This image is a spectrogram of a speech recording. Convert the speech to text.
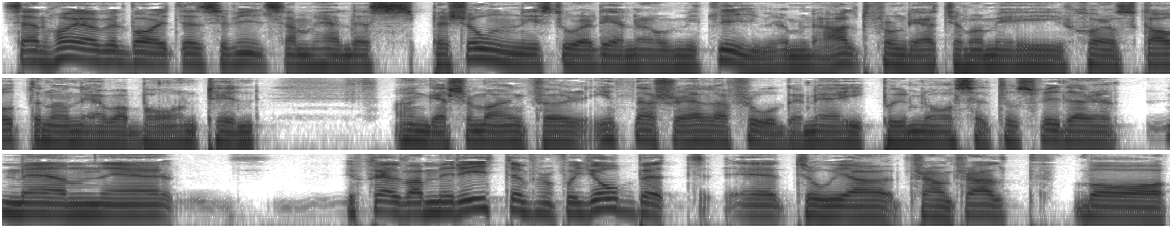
Sen har jag väl varit en civilsamhällesperson i stora delar av mitt liv. Jag menar, allt från det att jag var med i Sjöscouterna när jag var barn till engagemang för internationella frågor när jag gick på gymnasiet och så vidare. Men eh, själva meriten för att få jobbet eh, tror jag framförallt var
